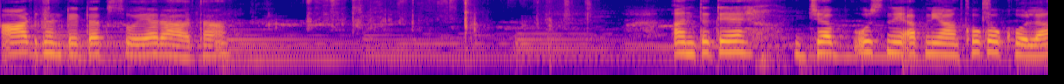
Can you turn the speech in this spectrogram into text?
आठ घंटे तक सोया रहा था। अंततः जब उसने अपनी आँखों को खोला,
